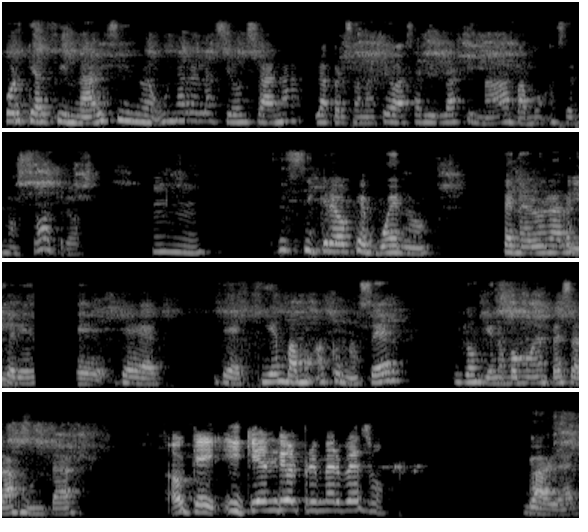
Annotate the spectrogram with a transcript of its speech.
porque al final si no es una relación sana, la persona que va a salir lastimada vamos a ser nosotros. ujú, Sí, sí creo que es bueno tener una Sí. referencia de, de, de quién vamos a conocer y con quién nos vamos a empezar a juntar. ok, ¿y quién dio el primer beso? Garland.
